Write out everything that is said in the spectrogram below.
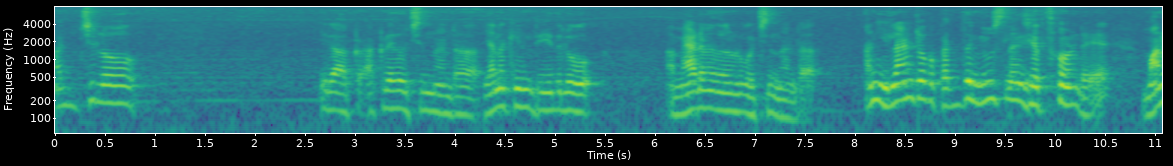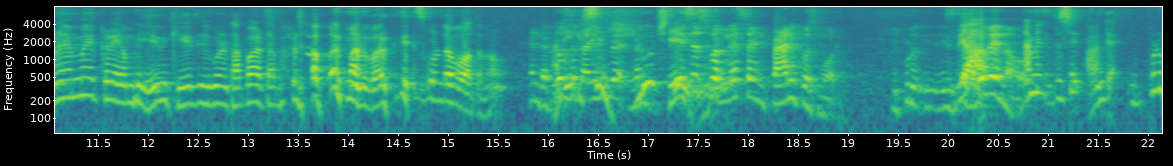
మధ్యలో ఇలా అక్కడ అక్కడ ఏదో వచ్చిందంట వెనకింటి ఇదిలో ఆ మేడ మీద వచ్చిందంట. అని ఇలాంటి ఒక పెద్ద న్యూస్ లాగా చెప్తూ ఉంటే మనమేమో ఇక్కడ ఏమో ఏమి కేర్ చేయకుండా టపా టపా టపా మనం వర్క్ చేసుకుంటూ పోతున్నాం. ఇప్పుడు అంటే ఇప్పుడు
